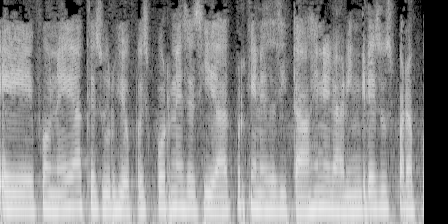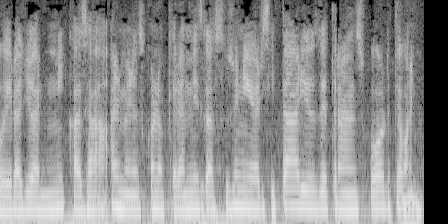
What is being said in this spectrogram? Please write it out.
Eh, fue una idea que surgió pues por necesidad, porque necesitaba generar ingresos para poder ayudar en mi casa, al menos con lo que eran mis gastos universitarios, de transporte, bueno,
